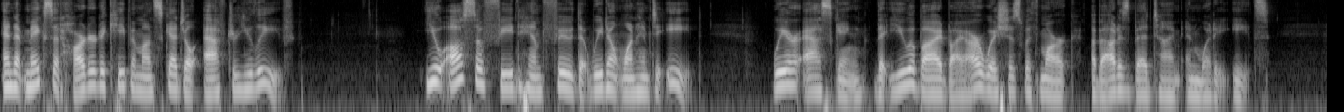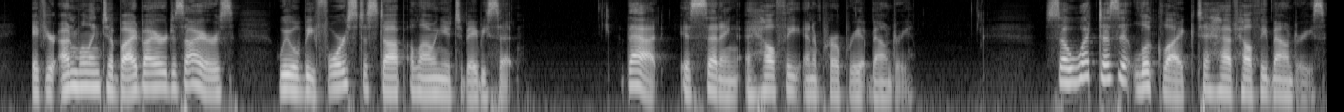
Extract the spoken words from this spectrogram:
and it makes it harder to keep him on schedule after you leave. You also feed him food that we don't want him to eat. We are asking that you abide by our wishes with Mark about his bedtime and what he eats. If you're unwilling to abide by our desires, we will be forced to stop allowing you to babysit. That is setting a healthy and appropriate boundary. So, what does it look like to have healthy boundaries?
